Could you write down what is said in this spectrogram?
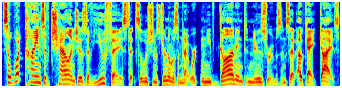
So, what kinds of challenges have you faced at Solutions Journalism Network when you've gone into newsrooms and said, okay, guys,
